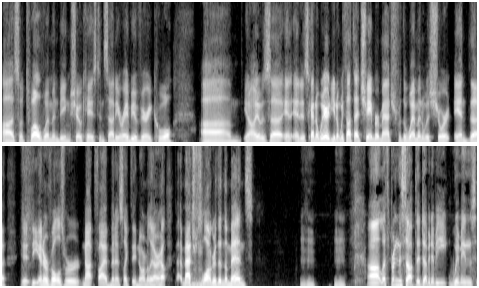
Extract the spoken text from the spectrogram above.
Uh, so 12 women being showcased in Saudi Arabia, very cool. Um, you know, it was, uh, and, and it's kind of weird. You know, we thought that chamber match for the women was short, and the it, the intervals were not five minutes like they normally are. Hell, that match was longer than the men's. Mm-hmm. Mm-hmm. Uh, let's bring this up. The WWE Women's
